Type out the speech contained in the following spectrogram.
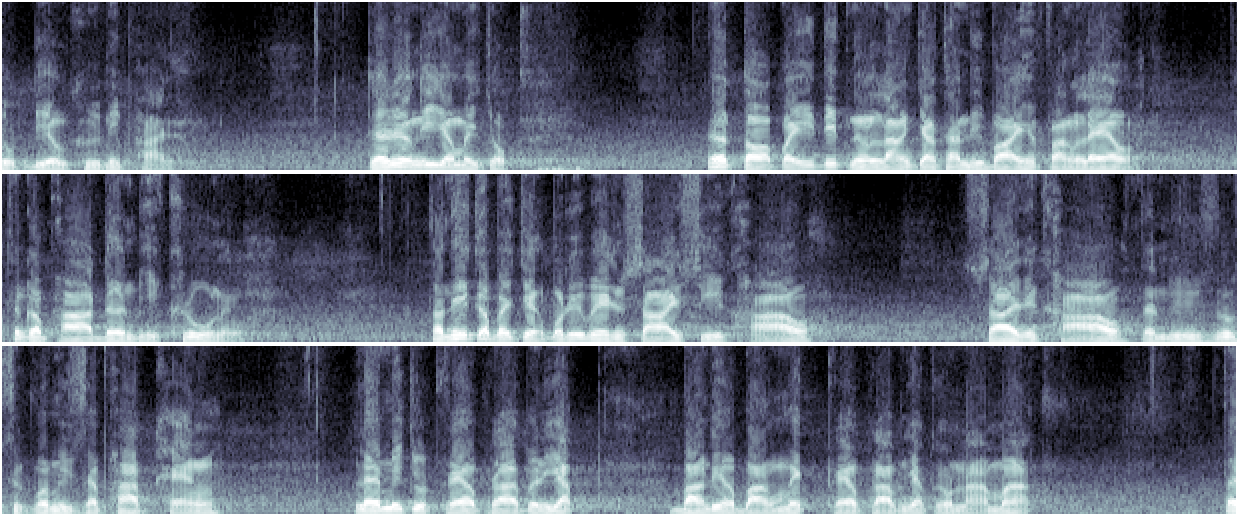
จุดเดียวคือนิพพาน แต่เรื่องนี้ยังไม่จบ แล้วต่อไปนิดหนึ่งหลังจากท่านอธิบายให้ฟังแล้วท่านก็พาเดินไปอีกครู่หนึ่ง ตอนนี้ก็ไปเจอบริเวณทรายสีขาว ทรายนี่ขาวแต่มีรู้สึกว่ามีสภาพแข็ง และมีจุดแพรวพราวเป็นยับ บางเรียกว่าบางเม็ดแพรวพราวเป็นยับเขาหนามากท่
